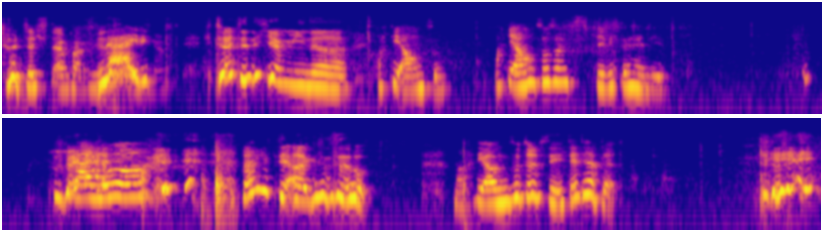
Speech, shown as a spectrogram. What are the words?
tötest einfach. Nein, ich, ich töte nicht Hermine. Mach die Augen zu. Mach die Augen zu, sonst stehle ich dein Handy. Hallo. Mach jetzt die Augen zu. Mach die Augen zu, sonst stehle ich dein Tablet.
